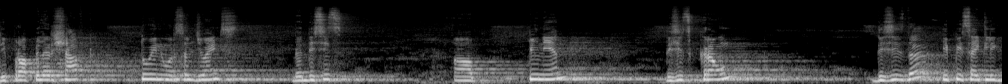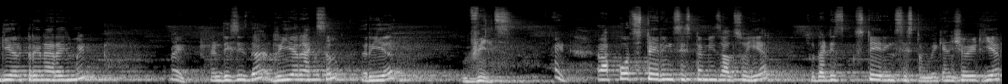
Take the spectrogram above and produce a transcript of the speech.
the propeller shaft two universal joints. Then this is uh, pinion this is crown this is the epicyclic gear train arrangement right? And this is the rear axle rear wheels right. And of course steering system is also here. So that is steering system. We can show it here.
